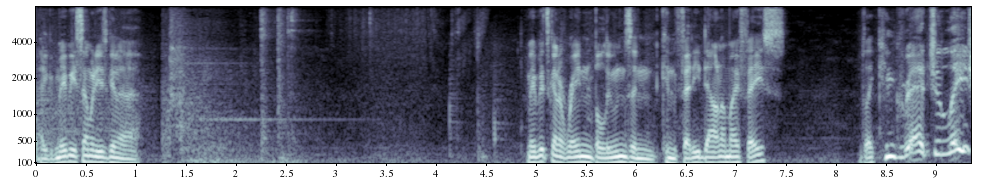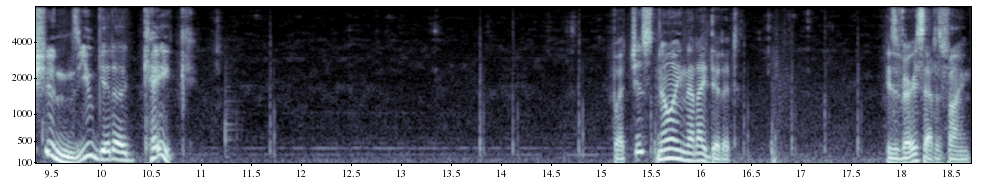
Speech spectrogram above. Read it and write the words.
Like, maybe somebody's gonna... Maybe it's gonna rain balloons and confetti down on my face. It's like, congratulations, you get a cake. But just knowing that I did it is very satisfying.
